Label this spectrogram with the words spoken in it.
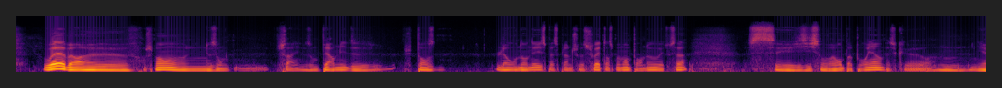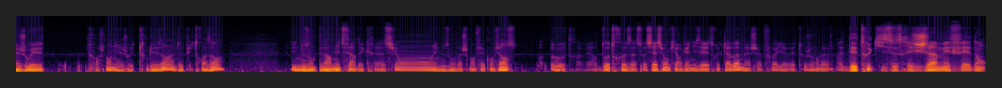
ouais, bah, euh, franchement, ils nous, ont, enfin, ils nous ont permis de. Je pense, là où on en est, il se passe plein de choses chouettes en ce moment pour nous et tout ça. Ils y sont vraiment pas pour rien parce qu'on y a joué. Franchement, on y a joué tous les ans là, depuis trois ans. Ils nous ont permis de faire des créations, ils nous ont vachement fait confiance au travers d'autres associations qui organisaient des trucs là-bas, mais à chaque fois, il y avait toujours le. Des trucs qui se seraient jamais fait dans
